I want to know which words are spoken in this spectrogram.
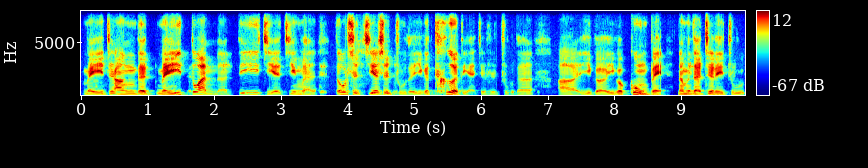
每一章的每一段的第一节经文都是揭示主的一个特点，就是主的呃一个一个供备。那么在这里主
